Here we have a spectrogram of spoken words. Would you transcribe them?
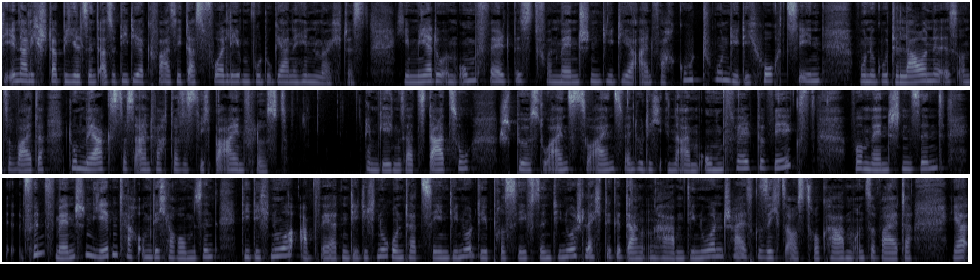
die innerlich stabil sind, also die dir quasi das vorleben, wo du gerne hin möchtest. Je mehr du im Umfeld bist von Menschen, die dir einfach gut tun, die dich hochziehen, wo eine gute Laune ist und so weiter, du merkst das einfach, dass es dich beeinflusst. Im Gegensatz dazu spürst du eins zu eins, wenn du dich in einem Umfeld bewegst, wo Menschen sind, fünf Menschen jeden Tag um dich herum sind, die dich nur abwerten, die dich nur runterziehen, die nur depressiv sind, die nur schlechte Gedanken haben, die nur einen scheiß Gesichtsausdruck haben und so weiter. Ja,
